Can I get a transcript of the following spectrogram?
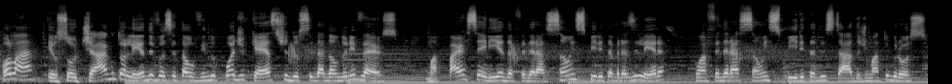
Olá, eu sou o Thiago Toledo e você está ouvindo o podcast do Cidadão do Universo, uma parceria da Federação Espírita Brasileira com a Federação Espírita do Estado de Mato Grosso.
